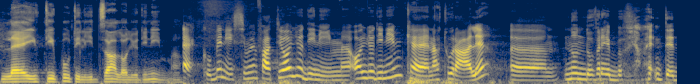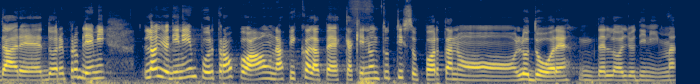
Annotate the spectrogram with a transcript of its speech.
Lei tipo utilizza l'olio di Nim. Ecco, benissimo, infatti olio di Nim, olio di Nim che è naturale, eh, non dovrebbe ovviamente dare, dare problemi, L'olio di Nim purtroppo ha una piccola pecca che non tutti sopportano l'odore dell'olio di Nim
